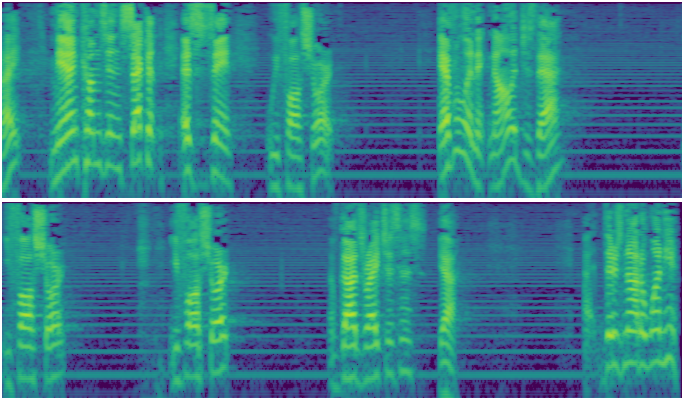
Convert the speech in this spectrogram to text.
right? Man comes in second as saying we fall short. Everyone acknowledges that. You fall short. You fall short of god's righteousness? Yeah. There's not a one here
